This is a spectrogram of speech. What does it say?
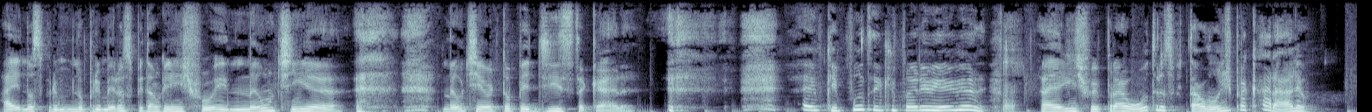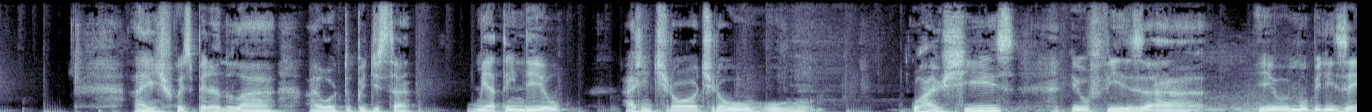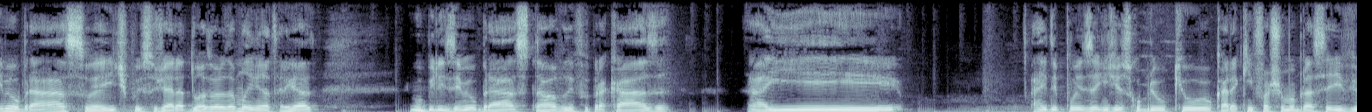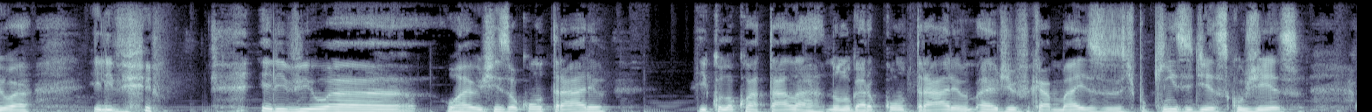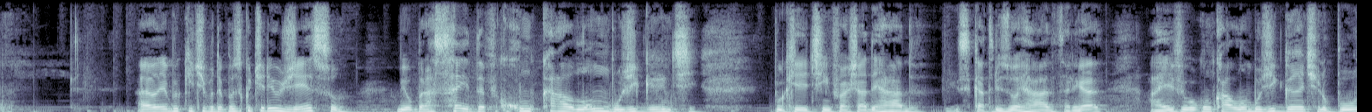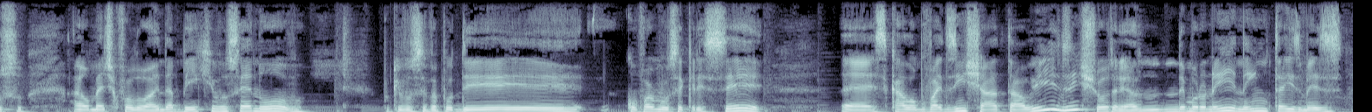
Aí no, no primeiro hospital que a gente foi, não tinha. não tinha ortopedista, cara. Aí eu fiquei, puta que pariu, e agora? Aí a gente foi pra outro hospital, longe pra caralho. Aí a gente ficou esperando lá. Aí o ortopedista me atendeu. A gente tirou, tirou o, o raio-x, eu fiz a. Eu imobilizei meu braço, aí, tipo, isso já era duas horas da manhã, tá ligado? Imobilizei meu braço e tal, fui pra casa. Aí. Aí depois a gente descobriu que o cara que enfaixou meu braço, ele viu a. Ele viu. ele viu a. O raio-x ao contrário e colocou a tala no lugar ao contrário. Aí eu tive que ficar mais, tipo, 15 dias com gesso. Aí eu lembro que, tipo, depois que eu tirei o gesso, meu braço ainda ficou com um calombo gigante. Porque tinha enfaixado errado. Cicatrizou errado, tá ligado? Aí ficou com um calombo gigante no pulso. Aí o médico falou: ainda bem que você é novo. Porque você vai poder. Conforme você crescer é, esse calombo vai desinchar tal. E desinchou, tá ligado? Não demorou nem, nem três meses.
